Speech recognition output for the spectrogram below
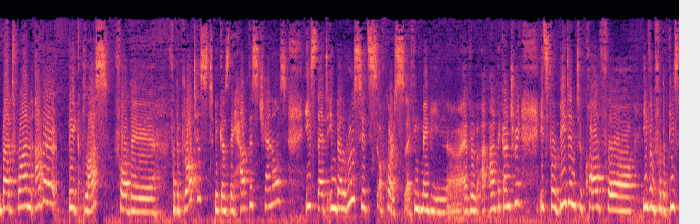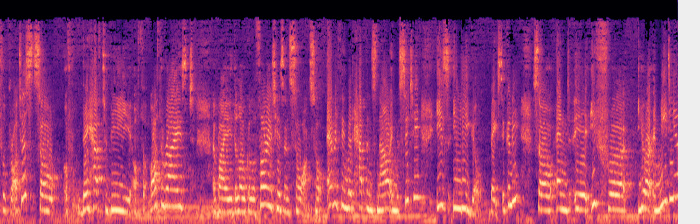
But one other big plus for the for the protest because they have these channels is that in Belarus it's of course I think maybe in uh, every other country it's forbidden to call for even for the peaceful protest. So they have to be authorized by the local authorities and so on. So everything that happens now in the city is illegal basically. So and uh, if uh, you are a media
